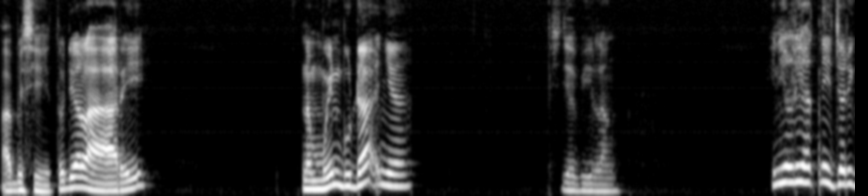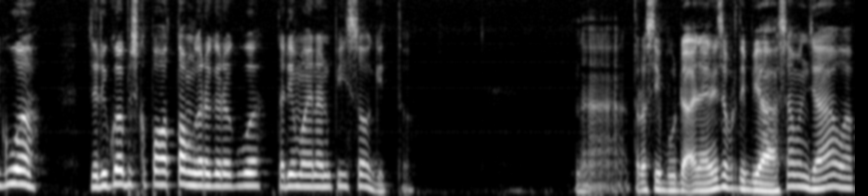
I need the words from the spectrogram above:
habis itu dia lari nemuin budaknya. Terus dia bilang, ini lihat nih jari gua. Jari gua habis kepotong gara-gara gua tadi mainan pisau gitu. Nah, terus si budaknya ini seperti biasa menjawab.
